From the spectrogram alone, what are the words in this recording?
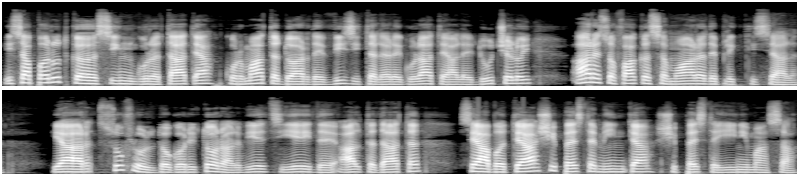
i s-a părut că singurătatea, curmată doar de vizitele regulate ale ducelui, are să o facă să moară de plictiseală, iar suflul dogoritor al vieții ei de altă dată se abătea și peste mintea și peste inima sa.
